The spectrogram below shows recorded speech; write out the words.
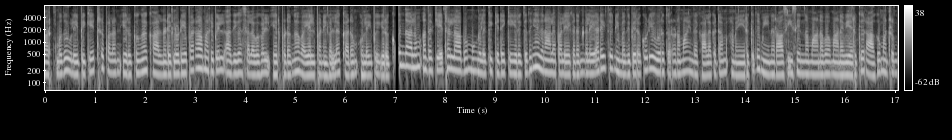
பார்க்கும்போது உழைப்புக்கேற்ற பலன் இருக்குங்க. கால்நடைகளுடைய பராமரிப்பில் அதிக செலவுகள் ஏற்படுங்க. வயல் பணிகளில் கடும் உழைப்பு இருக்கும். இருந்தாலும் அதற்கேற்ற லாபம் உங்களுக்கு கிடைக்க இருக்குதுங்க. இதனால பழைய கடன்களை அடைத்து நிம்மதி பெறக்கூடிய ஒரு தருணமா இந்த காலகட்டம் அமைய இருக்குது மீன ராசி சேர்ந்த மாணவ மாணவியருக்கு ராகு மற்றும்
